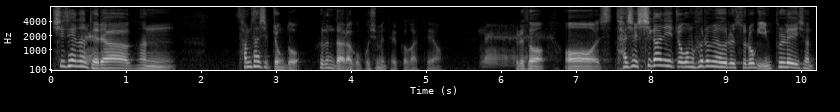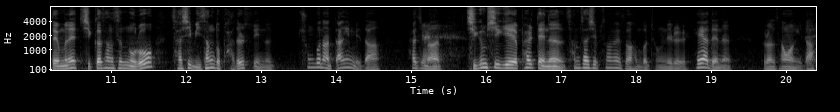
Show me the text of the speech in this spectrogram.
시세는 네. 대략 한 3, 40 정도 흐른다라고 보시면 될 것 같아요. 네. 그래서 어 시- 사실 시간이 조금 흐르면 흐를수록 인플레이션 때문에 지가 상승으로 40 이상도 받을 수 있는 충분한 땅입니다. 하지만 지금 시기에 팔 때는 3, 40 선에서 한번 정리를 해야 되는 그런 상황이다.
